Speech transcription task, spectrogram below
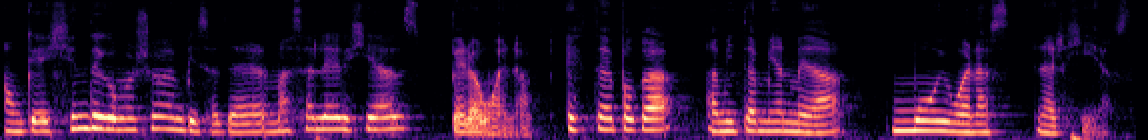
aunque gente como yo empieza a tener más alergias, pero bueno, esta época a mí también me da muy buenas energías.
